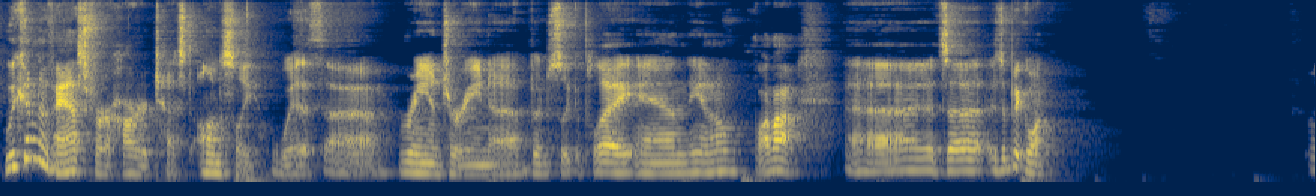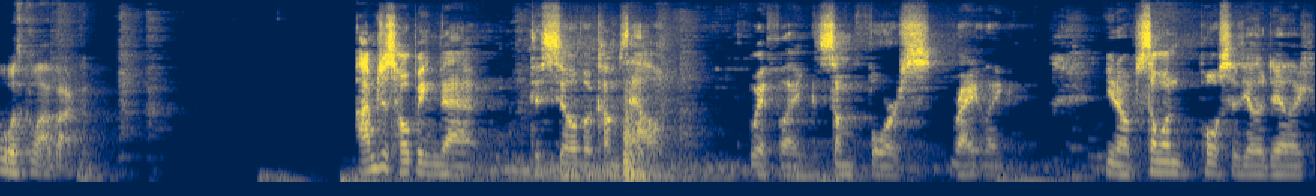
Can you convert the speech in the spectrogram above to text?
We couldn't have asked for a harder test, honestly, with uh, re-entering Bundesliga play, and you know, voila, uh, it's a it's a big one with Gladbach. I'm just hoping that De Silva comes out with like some force, right? Like, you know, someone posted the other day like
